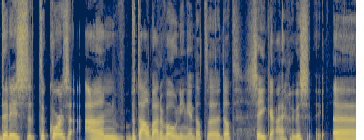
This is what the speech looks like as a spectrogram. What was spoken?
Er is tekort aan betaalbare woningen. Dat, uh, dat zeker eigenlijk. Dus uh,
